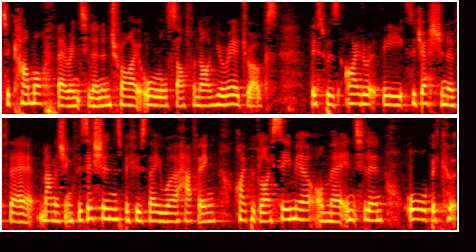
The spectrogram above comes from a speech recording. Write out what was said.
to come off their insulin and try oral sulfonylurea drugs. This was either at the suggestion of their managing physicians because they were having hypoglycemia on their insulin, or, because,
